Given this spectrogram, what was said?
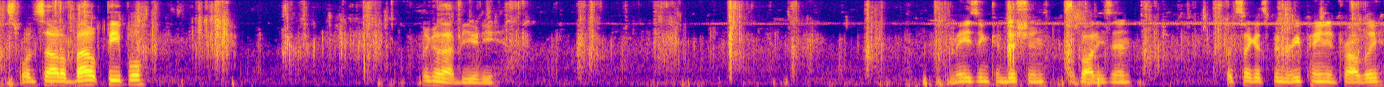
That's what it's all about, people. Look at that beauty. Amazing condition the body's in. Looks like it's been repainted probably.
